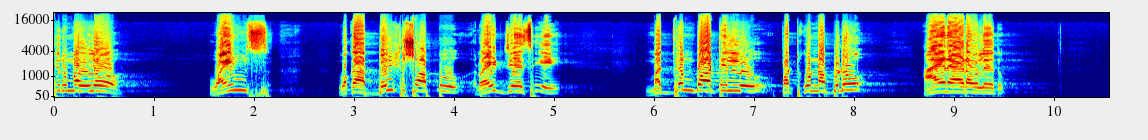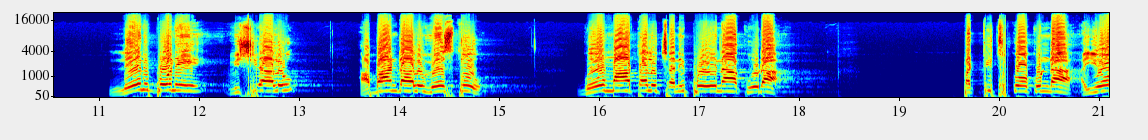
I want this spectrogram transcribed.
తిరుమలలో వైన్స్ ఒక బెల్ట్ షాపు రైడ్ చేసి మద్యం బాటిళ్ళు పట్టుకున్నప్పుడు ఆయన ఏడవలేదు. లేనిపోని విషయాలు అభాండాలు వేస్తూ గోమాతలు చనిపోయినా కూడా పట్టించుకోకుండా అయ్యో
